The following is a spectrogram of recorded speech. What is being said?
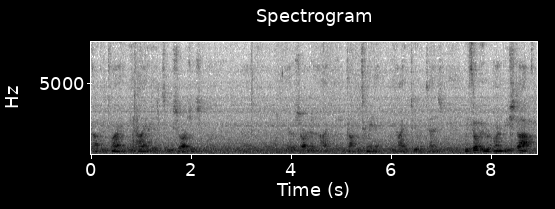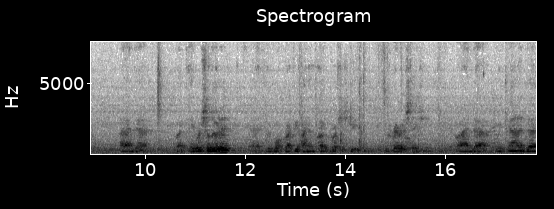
got behind, behind the two sergeants, uh, the other sergeant and I got between it, behind the two lieutenants. We thought we were going to be stopped, and uh, but they were saluted, and we walked right behind them, right across the street to the railroad station. And uh, we counted uh,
